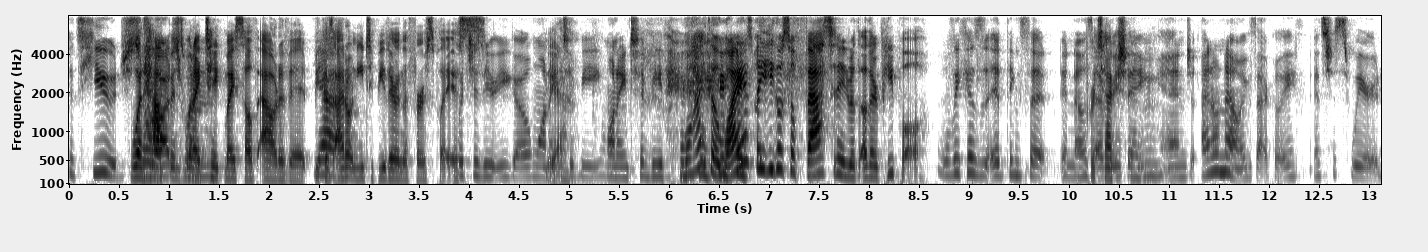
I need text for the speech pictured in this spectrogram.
It's huge. what happens watch when I take myself out of it because Yeah. I don't need to be there in the first place. which is your ego wanting Yeah. to be wanting to be there. Why though? Why is my ego so fascinated with other people? well because it thinks that it knows Protection. everything, and I don't know exactly. It's just weird.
